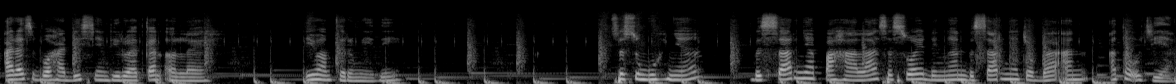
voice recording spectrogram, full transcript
Ada sebuah hadis yang diriwayatkan oleh Imam Tirmidzi. Sesungguhnya besarnya pahala sesuai dengan besarnya cobaan atau ujian.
